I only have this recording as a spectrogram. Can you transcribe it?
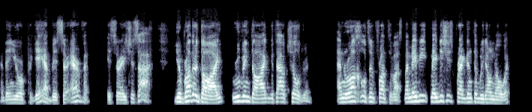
and then you're Pagea Bisser Erva, Isser. Your brother died, Reuben died without children, and Rachel's in front of us. But maybe maybe she's pregnant and we don't know it.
